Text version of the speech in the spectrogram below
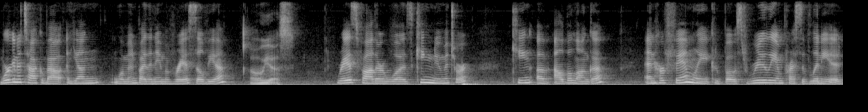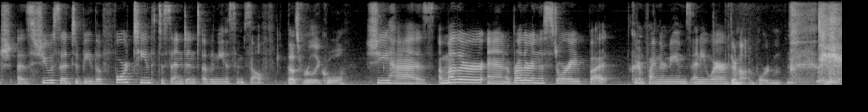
We're going to talk about a young woman by the name of Rhea Silvia. Oh yes. Rhea's father was King Numitor, king of Alba Longa, and her family could boast really impressive lineage, as she was said to be the 14th descendant of Aeneas himself. That's really cool. She has a mother and a brother in this story, but couldn't find their names anywhere. They're not important.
